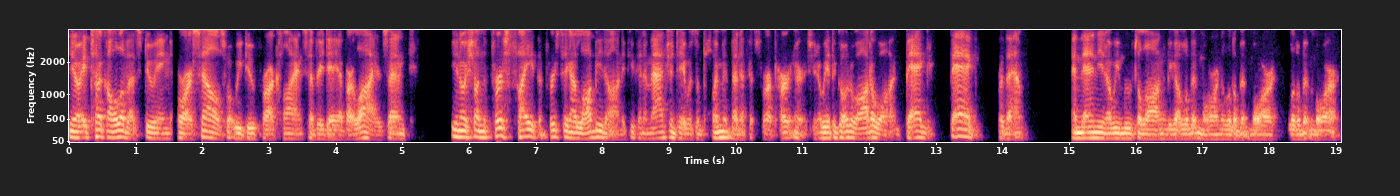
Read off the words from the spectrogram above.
you know, it took all of us doing for ourselves what we do for our clients every day of our lives. And, you know, Sean, the first fight, the first thing I lobbied on, if you can imagine, Dave, was employment benefits for our partners. You know, we had to go to Ottawa and beg, beg for them. And then, you know, we moved along, we got a little bit more and a little bit more, a little bit more.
